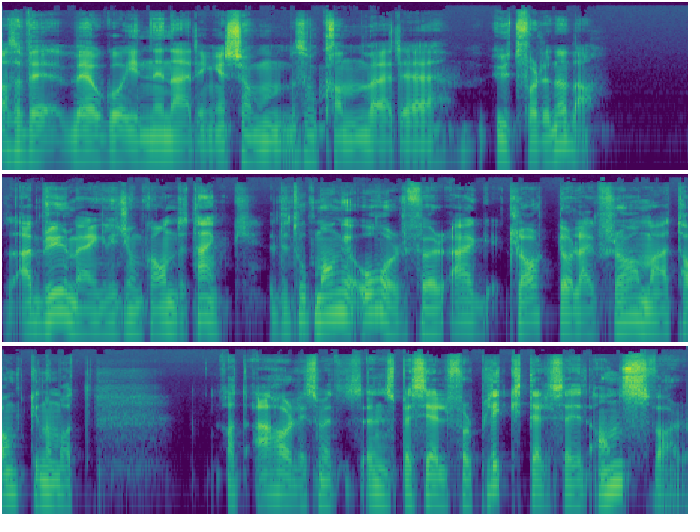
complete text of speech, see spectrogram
Altså ved, ved, å gå inn i næringer som, som kan være utfordrende, da? Jeg bryr meg egentlig ikke om hva andre tenker. Det tok mange år før jeg klarte å legge fra meg tanken om at, at jeg har liksom et, en spesiell forpliktelse, et ansvar,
